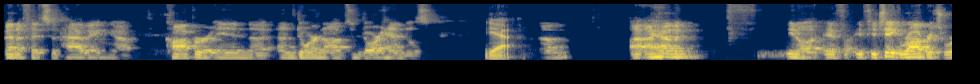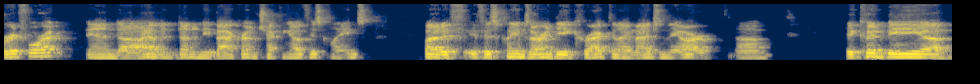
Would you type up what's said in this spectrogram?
benefits of having uh, copper in uh, on doorknobs and door handles? Yeah, um, I, I, haven't. You know, if if you take Robert's word for it, and uh, I haven't done any background checking of his claims, but if if his claims are indeed correct, and I imagine they are. Um, it could be uh,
